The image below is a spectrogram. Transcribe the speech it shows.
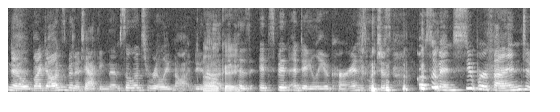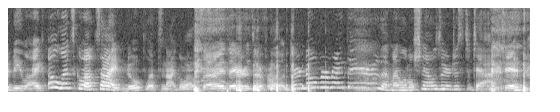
No, my dog's been attacking them, so let's really not do that Okay. because it's been a daily occurrence, which has also been super fun to be like, oh, let's go outside. Nope, let's not go outside. There's a frog turned over that my little schnauzer just attacked, and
